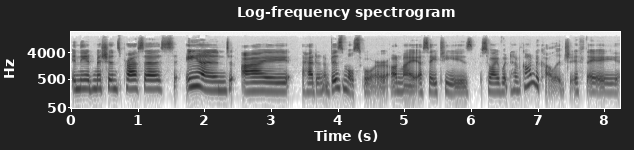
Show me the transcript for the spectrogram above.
in the admissions process. And I had an abysmal score on my SATs, so I wouldn't have gone to college if they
